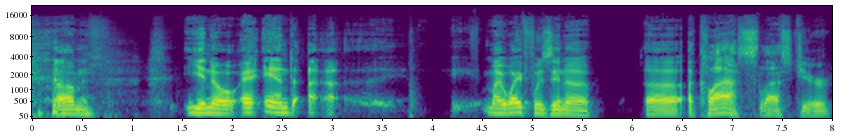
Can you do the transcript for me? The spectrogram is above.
um, you know, and uh, my wife was in a uh, a class last year,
